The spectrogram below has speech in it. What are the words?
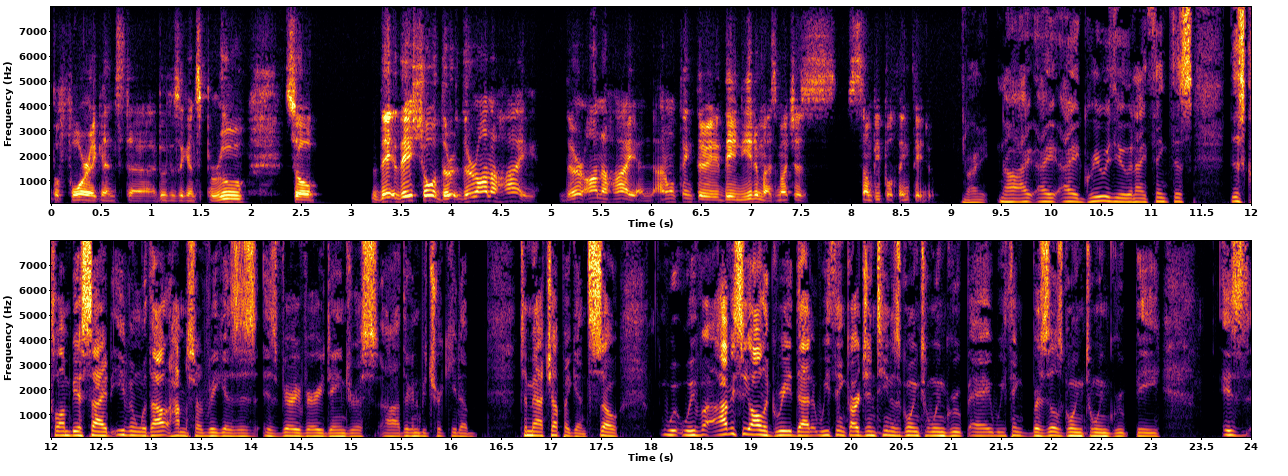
before against, uh, I believe it was against Peru. So they they showed they're they're on a high they're on a high, and I don't think they they need him as much as some people think they do. Right. No, I, I, I, agree with you, and I think this this Colombia side, even without James Rodriguez, is, is very very dangerous. Uh, they're going to be tricky to to match up against. So we, have obviously all agreed that we think Argentina is going to win Group A. We think Brazil is going to win Group B. Is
